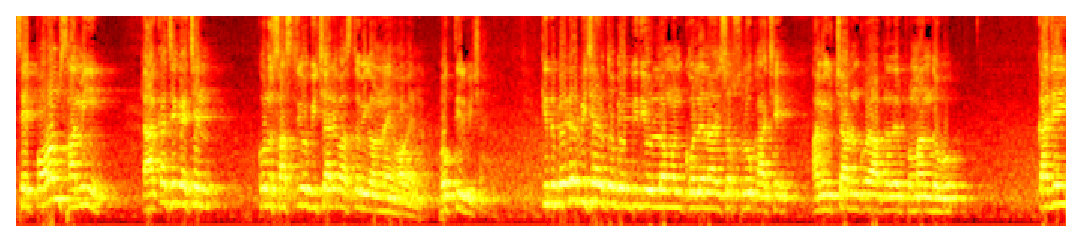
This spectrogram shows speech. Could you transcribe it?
সেই পরম স্বামী তার কাছে গেছেন, কোনো শাস্ত্রীয় বিচারে বাস্তবিক অন্যায় হবে না, ভক্তির বিচার। কিন্তু বেদের বিচারে তো বেদ বিধি উল্লঙ্ঘন করলে না এইসব শ্লোক আছে, আমি উচ্চারণ করে আপনাদের প্রমাণ দেব। কাজেই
